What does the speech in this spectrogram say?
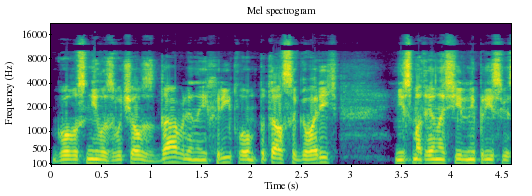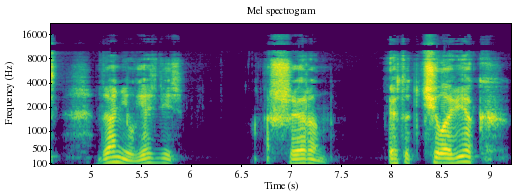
Голос Нила звучал сдавленно и хрипло. Он пытался говорить, несмотря на сильный присвист. «Да, Нил, я здесь». «Шерон, этот человек,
